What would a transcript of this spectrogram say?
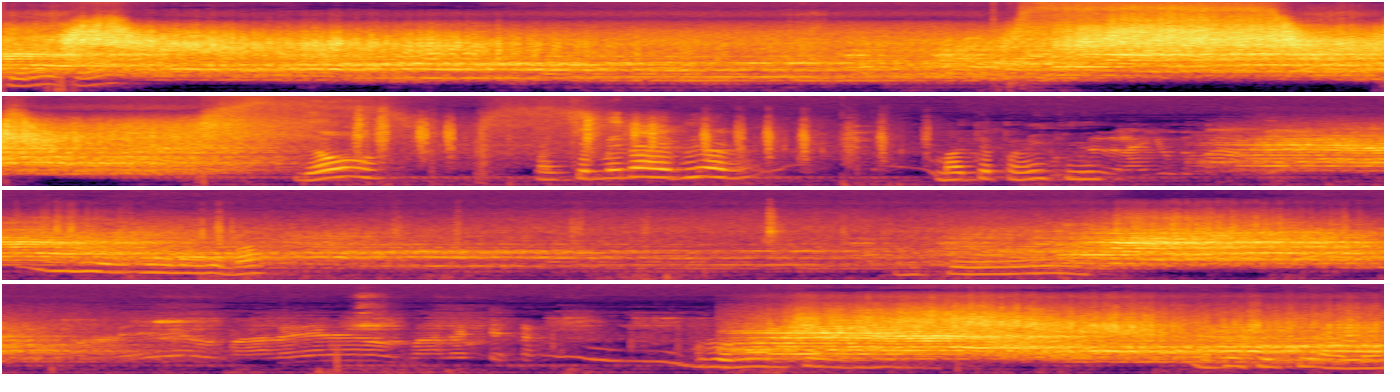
เจอแล้วเจอเดี๋ยวมันเก็บไม่ได้เพื่อน มาเก็บตรงนี้ทีคืออะไรอยู่หรือเปล่านี่เนี่ยเนี่ยเรเห็นปะ โอเคมาแล้วมาแล้วกูโดนล่ามเส้นแล้วเนี่ยมันต้องเช็คที่อ่านนะ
